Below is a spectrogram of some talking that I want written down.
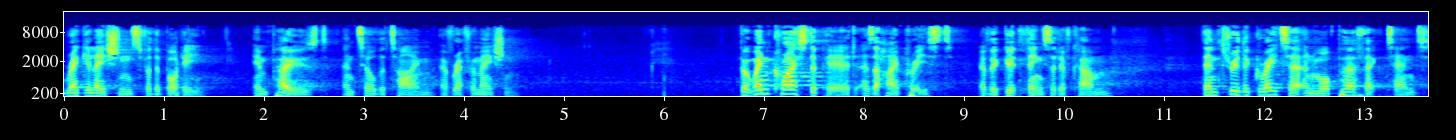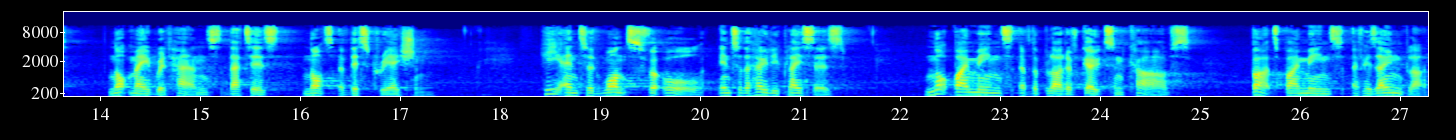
regulations for the body imposed until the time of Reformation. But when Christ appeared as a high priest of the good things that have come, then through the greater and more perfect tent, not made with hands, that is, not of this creation, he entered once for all into the holy places, not by means of the blood of goats and calves, but by means of his own blood,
